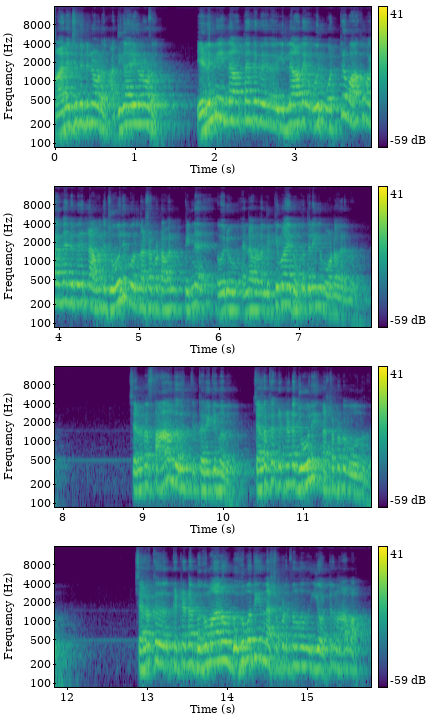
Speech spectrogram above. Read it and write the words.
മാനേജ്മെന്റിനോട് അധികാരികളോട്. എളിമയില്ലാത്തതിന്റെ ഇല്ലാതെ ഒരു ഒറ്റ വാക്ക് പറയുന്നതിന്റെ പേരിൽ അവന്റെ ജോലി പോലും നഷ്ടപ്പെട്ടവൻ പിന്നെ ഒരു എന്താ പറയുക നിത്യമായ ദുഃഖത്തിലേക്ക് പോകേണ്ടി വരുന്നത്. ചിലരുടെ സ്ഥാനം തെറി- തെറിക്കുന്നത് ചിലർക്ക് കിട്ടേണ്ട ജോലി നഷ്ടപ്പെട്ടു പോകുന്നത് ചിലർക്ക് കിട്ടേണ്ട ബഹുമാനവും ബഹുമതിയും നഷ്ടപ്പെടുത്തുന്നത് ഈ ഒറ്റ നാവാം.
